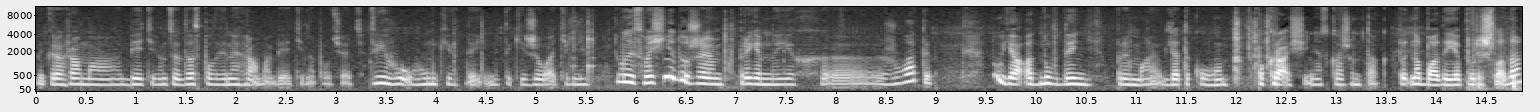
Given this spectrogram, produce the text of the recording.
мікрограма біотіну. Це 2,5 грама біотіна, виходить. Дві гумки в день, не такі жувательні. Вони смачні, дуже приємно їх е, жувати. Ну, я одну в день приймаю для такого покращення, скажімо так. На БАДи я перейшла, да?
